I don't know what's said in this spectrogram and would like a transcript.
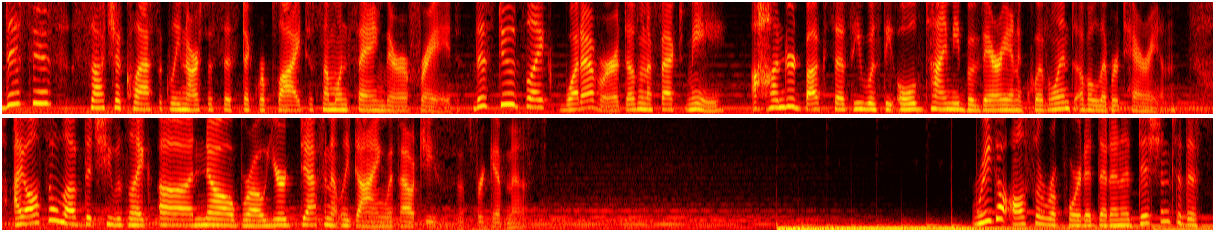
This is such a classically narcissistic reply to someone saying they're afraid. This dude's like, whatever, it doesn't affect me. A hundred bucks says he was the old timey Bavarian equivalent of a libertarian. I also love that she was like, uh, no, bro, you're definitely dying without Jesus' forgiveness. Rieger also reported that in addition to this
